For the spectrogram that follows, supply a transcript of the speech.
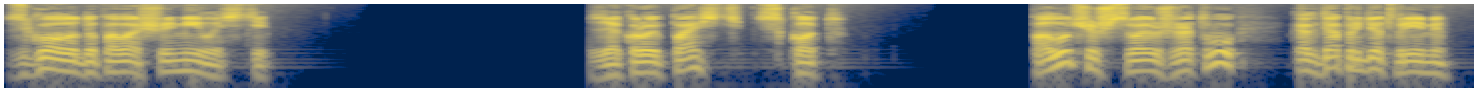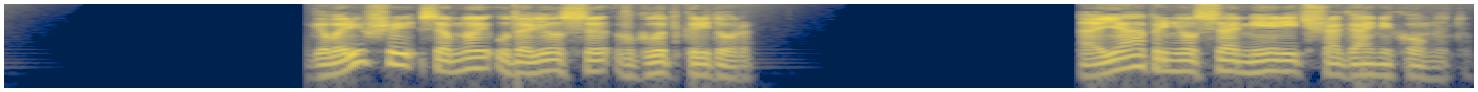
с голоду по вашей милости?» «Закрой пасть, Скотт. Получишь свою жратву, когда придет время». Говоривший со мной удалился вглубь коридора. А я принялся мерить шагами комнату.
